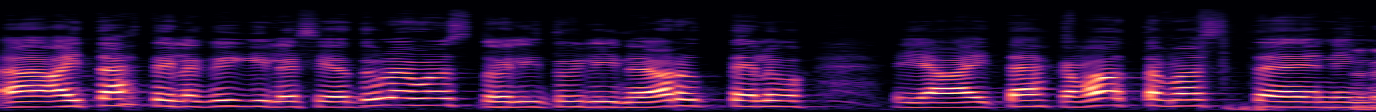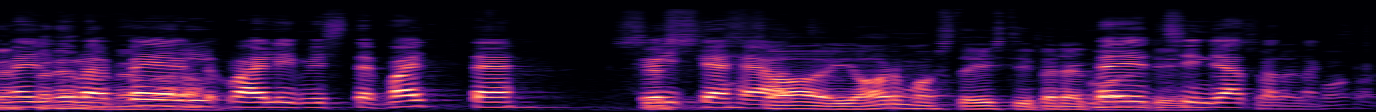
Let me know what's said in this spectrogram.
Äh, aitäh teile kõigile siia tulemast, oli tuline arutelu ja aitäh ka vaatamast ning meil tuleb veel valimisdebatte. kõike head. sa ei armasta Eesti perekondi. me siin jätkatakse.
